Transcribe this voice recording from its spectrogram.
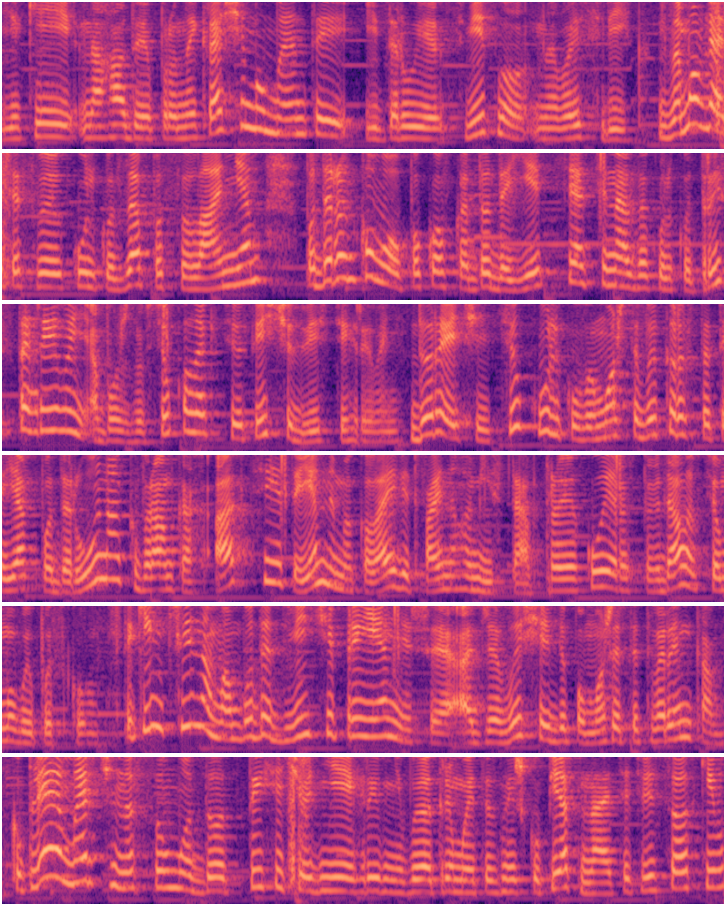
який нагадує про найкращі моменти і дарує світло на весь рік. Замовляйте свою кульку за посиланням замовленням. Подарункова упаковка додається. Ціна за кульку 300 гривень або ж за всю колекцію 1200 гривень. До речі, цю кульку ви можете використати як подарунок в рамках акції Таємний Миколай від файного міста, про яку я розповідала в цьому випуску. Таким чином вам буде двічі приємніше, адже ви ще й допоможете тваринкам. Купляє мерч на суму до 1001 гривні. Ви отримуєте знижку 15%,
